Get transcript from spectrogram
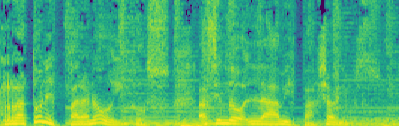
ratones paranoicos haciendo la avispa. Ya venimos.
